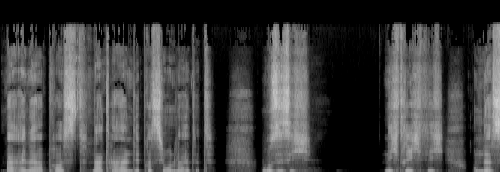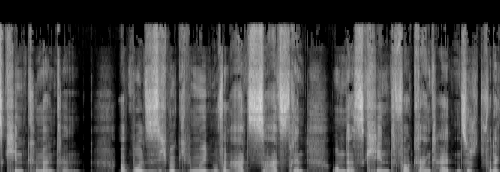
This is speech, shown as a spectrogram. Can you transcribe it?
bei einer postnatalen Depression leidet, wo sie sich nicht richtig um das Kind kümmern kann obwohl sie sich wirklich bemüht und von Arzt zu Arzt rennt, um das Kind vor Krankheiten zu, vor, der,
